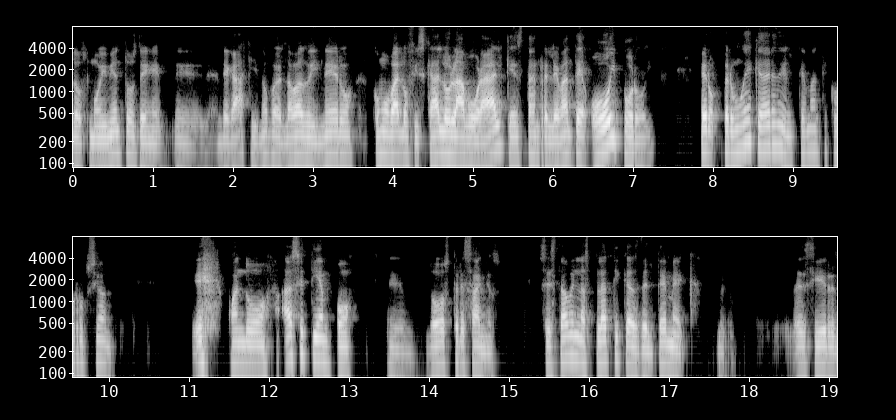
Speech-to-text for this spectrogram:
los movimientos de, de, de Gafi, ¿no? Para el lavado de dinero, cómo va lo fiscal, lo laboral, que es tan relevante hoy por hoy. Pero, pero me voy a quedar en el tema anticorrupción. Eh, cuando hace tiempo, eh, dos, tres años, se estaba en las pláticas del TEMEC, es decir,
